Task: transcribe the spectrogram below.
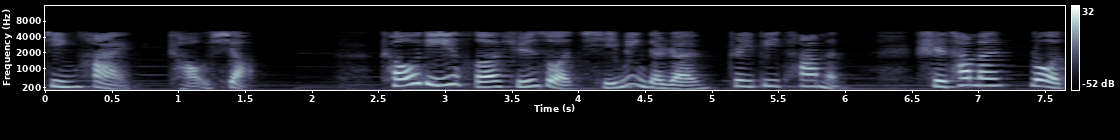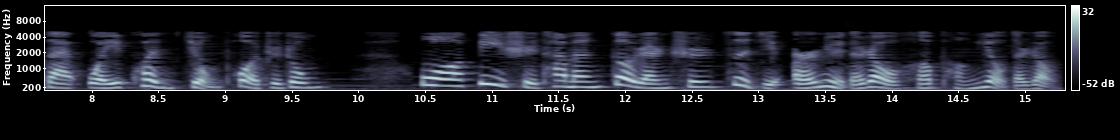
惊骇嘲笑。仇敌和寻索其命的人追逼他们。使他们落在围困窘迫之中，我必使他们个人吃自己儿女的肉和朋友的肉。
